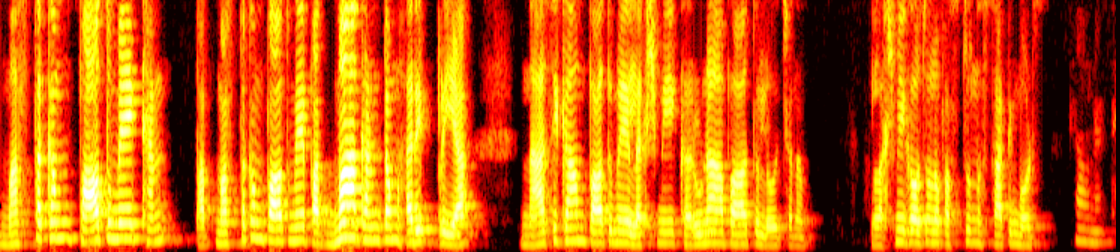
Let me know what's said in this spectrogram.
మస్తకం పాతుమే కన్ మస్తకం పాతుమే పద్మాకంఠం హరిప్రియ నాసికాం పాతుమే లక్ష్మి కరుణాపాతు లోచనం. లక్ష్మీ కవచంలో ఫస్ట్ ఉన్న స్టార్టింగ్ వర్డ్స్. అవునండి.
